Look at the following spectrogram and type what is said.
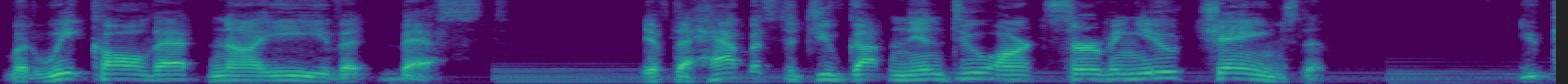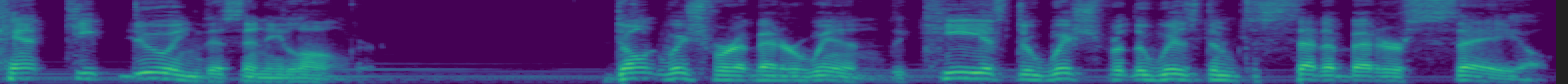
but we call that naive at best. If the habits that you've gotten into aren't serving you, change them. You can't keep doing this any longer. Don't wish for a better wind. The key is to wish for the wisdom to set a better sail.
